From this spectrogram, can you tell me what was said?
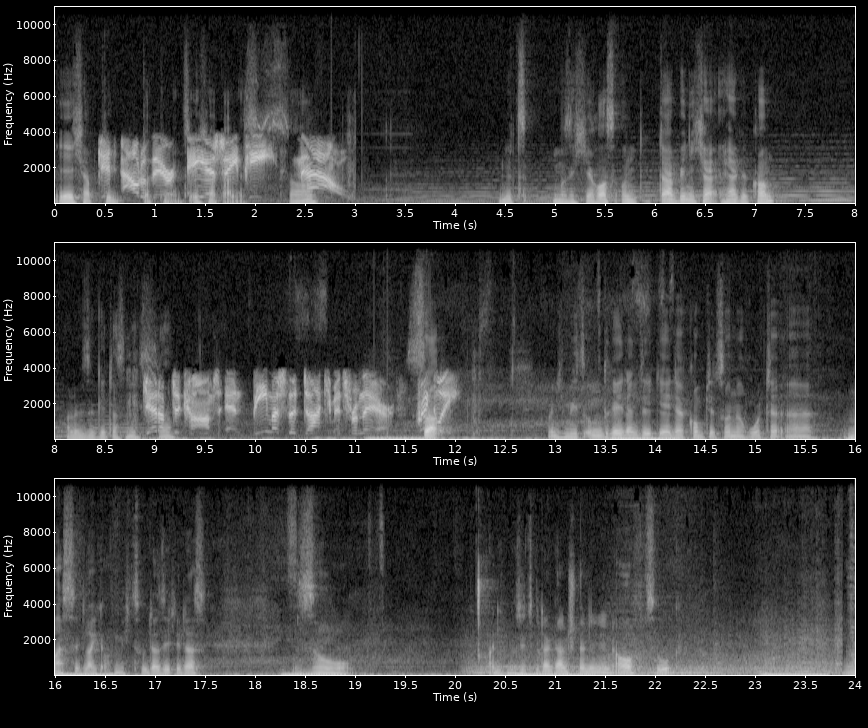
Ich habe die Documents. Ich hab alles. So. Und jetzt muss ich hier raus. Und da bin ich ja hergekommen. Hallo, wieso geht das nicht? So. so. Wenn ich mich jetzt umdrehe, dann seht ihr, da kommt jetzt so eine rote äh, Masse gleich auf mich zu. Da seht ihr das. So. Und ich muss jetzt wieder ganz schnell in den Aufzug. Ja,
